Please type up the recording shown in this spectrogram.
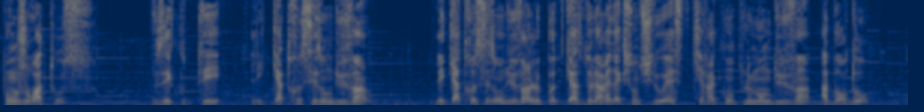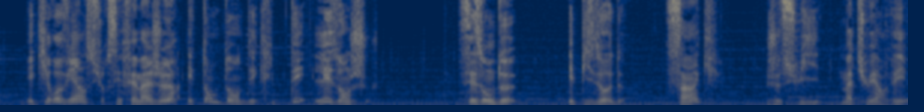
Bonjour à tous, vous écoutez les 4 saisons du vin. Les 4 saisons du vin, le podcast de la rédaction de Sud-Ouest qui raconte le monde du vin à Bordeaux et qui revient sur ses faits majeurs et tente d'en décrypter les enjeux. Saison 2, épisode 5. Je suis Mathieu Hervé.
